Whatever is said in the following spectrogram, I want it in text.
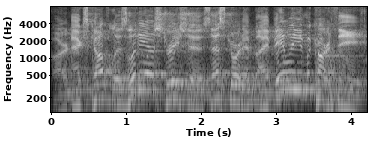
Our next couple is Lydia Stratius, escorted by Bailey McCarthy.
